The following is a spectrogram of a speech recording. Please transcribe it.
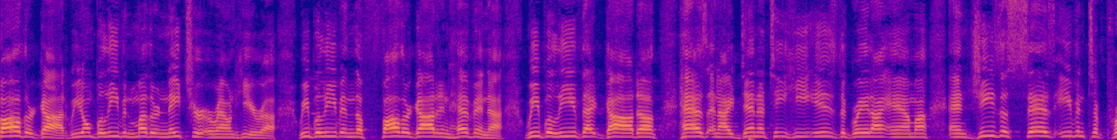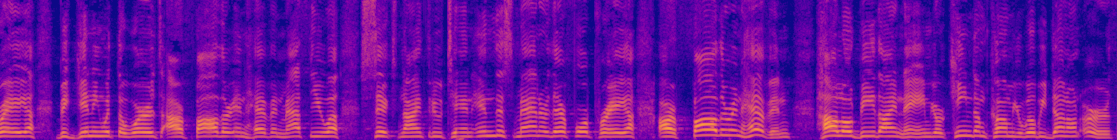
Father God. We don't believe in Mother Nature around here. Uh, we believe in the Father God in heaven. Uh, we believe that God uh, has an identity. He is the great I am. Uh, and Jesus says, even to pray, uh, beginning with the words, Our Father in heaven, Matthew uh, 6, 9 through 10. In this manner, therefore, pray, Our Father in heaven, hallowed be thy name. Your kingdom come, your will be done on earth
